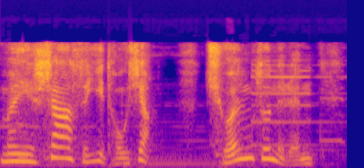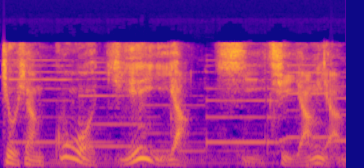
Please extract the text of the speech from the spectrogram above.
每杀死一头象，全村的人就像过节一样喜气洋洋。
